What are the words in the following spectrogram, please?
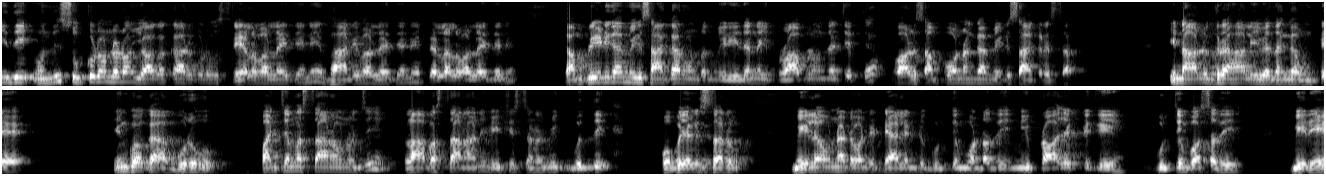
ఇది ఉంది. శుక్రుడు ఉండడం యోగకారకుడు స్త్రీల వల్ల అయితేనే భార్య వల్ల అయితేనే పిల్లల వల్ల అయితేనే కంప్లీట్గా మీకు సహకారం ఉంటుంది. మీరు ఏదైనా ఈ ప్రాబ్లం ఉందని చెప్తే వాళ్ళు సంపూర్ణంగా మీకు సహకరిస్తారు. ఈ నాలుగు గ్రహాలు ఈ విధంగా ఉంటే ఇంకొక గురువు పంచమ స్థానం నుంచి లాభస్థానాన్ని వీక్షిస్తున్నారు మీకు బుద్ధి ఉపయోగిస్తారు. మీలో ఉన్నటువంటి టాలెంట్ గుర్తింపు ఉంటుంది మీ ప్రాజెక్టుకి గుర్తింపు వస్తుంది. మీరు ఏ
